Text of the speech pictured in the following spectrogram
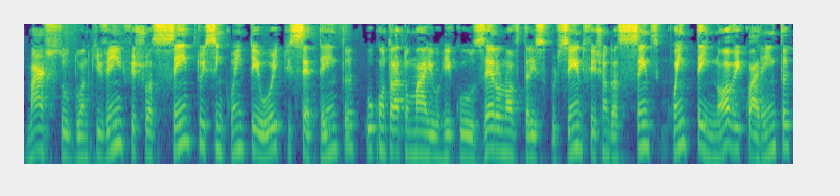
março do ano que vem fechou a 158,70. O contrato maio recuou 0,93%, fechando a 159,40.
